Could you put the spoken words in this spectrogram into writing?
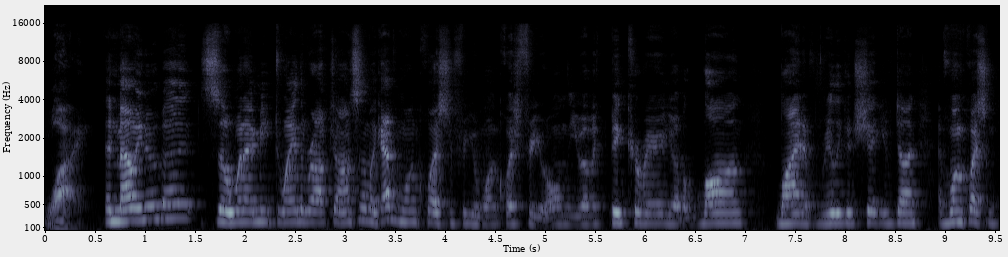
why? and Maui knew about it. So when I meet Dwayne the Rock Johnson, I'm like, I have one question for you, one question for you only. You have a big career, you have a long line of really good shit you've done. I have one question.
